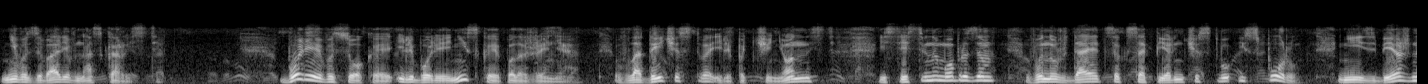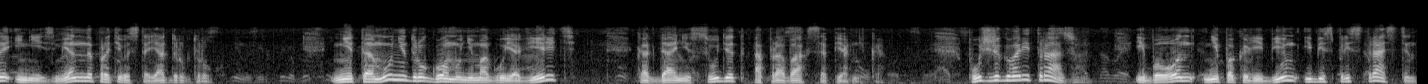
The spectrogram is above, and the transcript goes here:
не вызывали в нас корысти. Более высокое или более низкое положение, владычество или подчиненность, естественным образом вынуждается к соперничеству и спору, неизбежно и неизменно противостоят друг другу. Ни тому, ни другому не могу я верить, когда они судят о правах соперника. Пусть же говорит разум, ибо он непоколебим и беспристрастен,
